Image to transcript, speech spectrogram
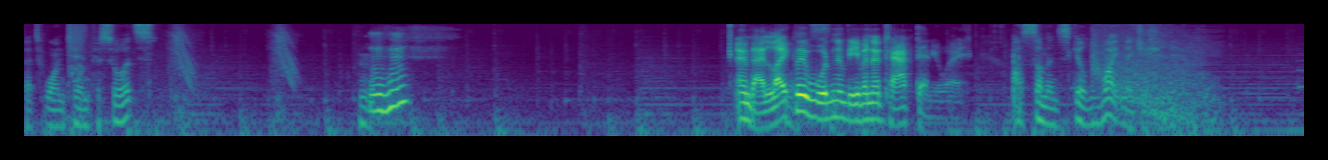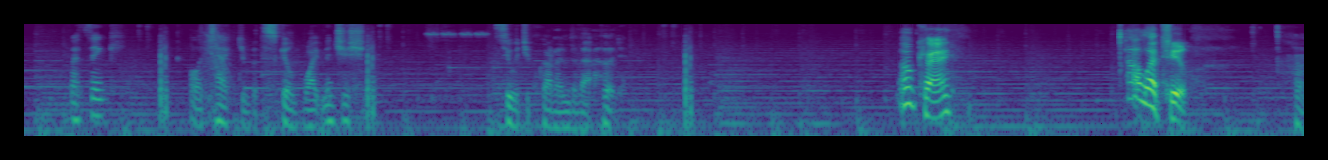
that's one turn for swords. Mm-hmm. And I likely Yes. wouldn't have even attacked anyway. I'll summon skilled white magician now. I think I'll attack you with skilled white magician. See what you've got under that hood. Okay. I'll let you. Huh.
